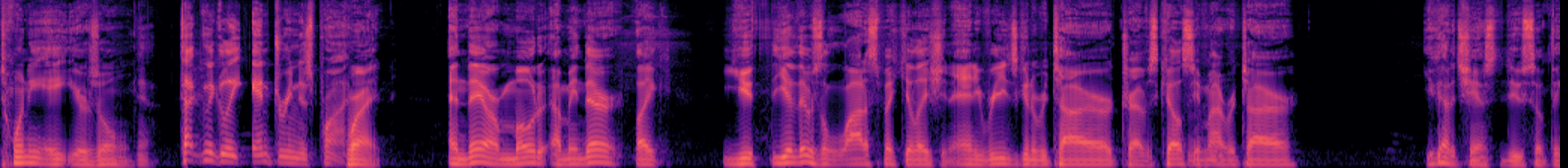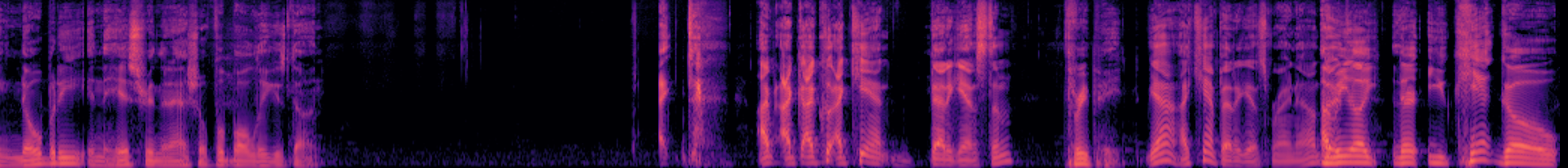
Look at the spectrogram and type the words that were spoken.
28 years old. Yeah. Technically entering his prime. Right. And they are motiv I mean, they're like you yeah, there was a lot of speculation. Andy Reid's gonna retire, Travis Kelce mm-hmm. might retire. You got a chance to do something nobody in the history of the National Football League has done. I, I, I, cou- I can't bet against him. Three Pete. Yeah, I can't bet against him right now. I mean, like there you can't go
